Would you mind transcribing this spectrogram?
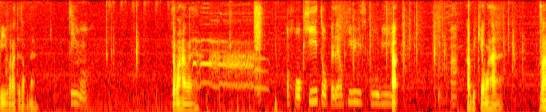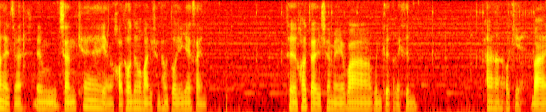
ปีเวลาจะจบนะจริงเหรอจบมหาลัยโอ้โห พี่จบไปแล้วพี่ไม่มีสิทธิ์พูดดีอะอะ อาบิเกลมาหา ว่าไงจ๊ะเอ็มฉันแค่อยากมาขอโทษเรื่องเมื่อวานที่ฉันทำตัวแย่ๆใส่นะเธอเข้าใจใช่ไหมว่ามันเกิดอะไรขึ้น อ่าโอเคบาย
